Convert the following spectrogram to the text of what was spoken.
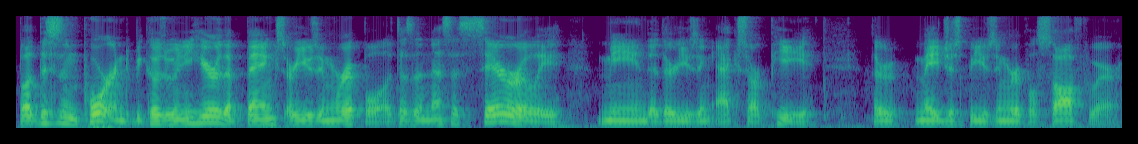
But this is important because when you hear that banks are using Ripple, it doesn't necessarily mean that they're using XRP. They may just be using Ripple software.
